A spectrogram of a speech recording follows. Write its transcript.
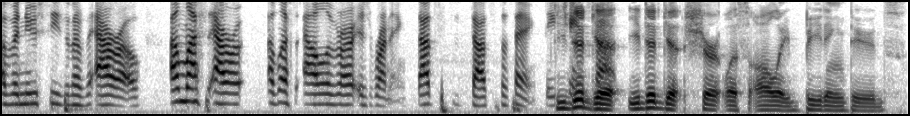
of a new season of Arrow unless Arrow unless Oliver is running. That's that's the thing. They you changed did that. get you did get shirtless Ollie beating dudes.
